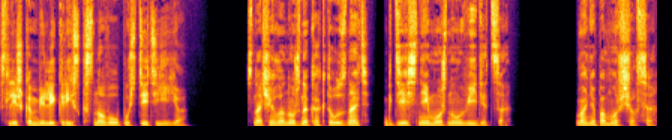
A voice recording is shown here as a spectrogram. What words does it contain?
Слишком велик риск снова упустить ее. Сначала нужно как-то узнать, где с ней можно увидеться. Ваня поморщился.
